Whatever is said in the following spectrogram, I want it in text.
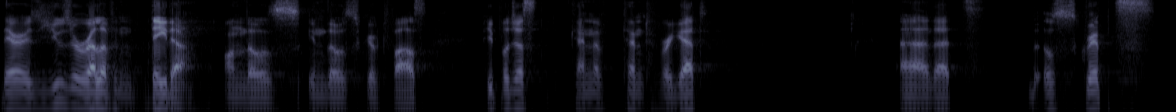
there is user-relevant data on those in those script files. People just kind of tend to forget uh, that those scripts,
